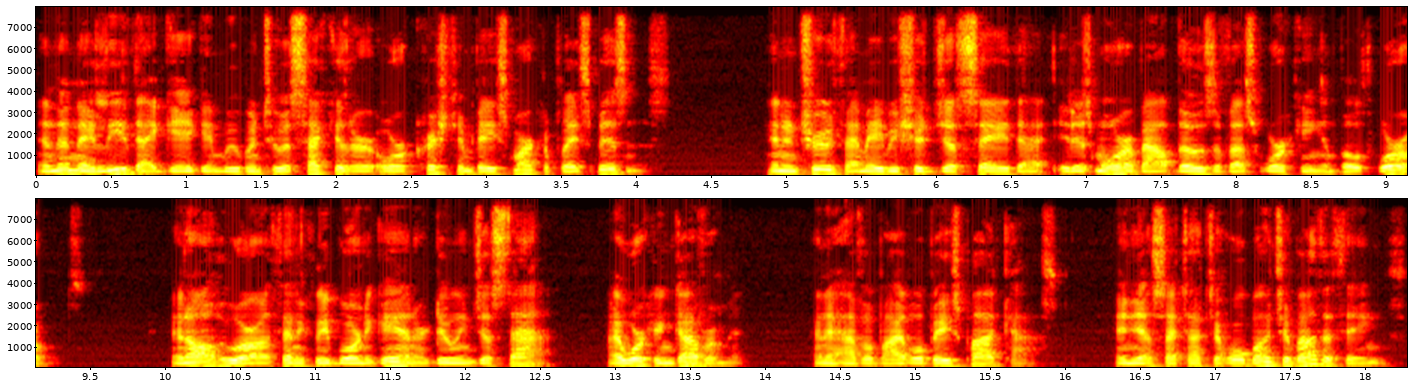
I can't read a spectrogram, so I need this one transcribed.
and then they leave that gig and move into a secular or Christian based marketplace business. And in truth, I maybe should just say that it is more about those of us working in both worlds. And all who are authentically born again are doing just that. I work in government, and I have a Bible based podcast. And yes, I touch a whole bunch of other things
